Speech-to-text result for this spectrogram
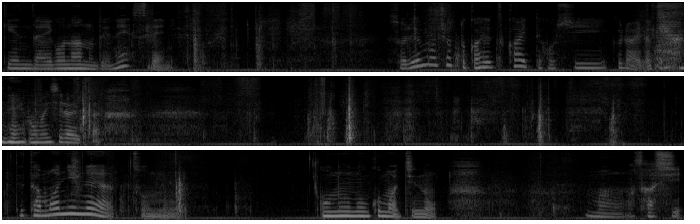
現代語なのでねすでに。それもちょっと解説書いてほしいくらいだけどね 面白いから。でたまにねその小野小町のまあ刺し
